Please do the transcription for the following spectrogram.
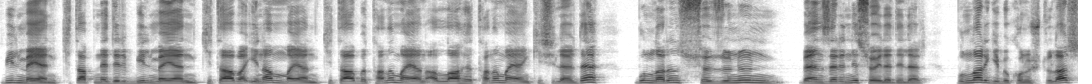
bilmeyen, kitap nedir bilmeyen, kitaba inanmayan, kitabı tanımayan, Allah'ı tanımayan kişiler de bunların sözünün benzerini söylediler. Bunlar gibi konuştular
